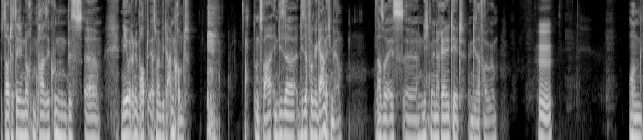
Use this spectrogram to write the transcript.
Es dauert tatsächlich noch ein paar Sekunden, bis äh, Neo dann überhaupt erstmal wieder ankommt. Und zwar in dieser, dieser Folge gar nicht mehr. Also er ist äh, nicht mehr in der Realität in dieser Folge. Hm. Und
